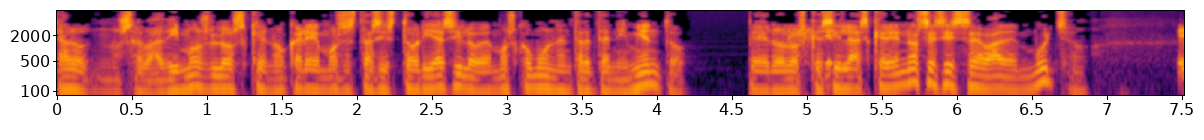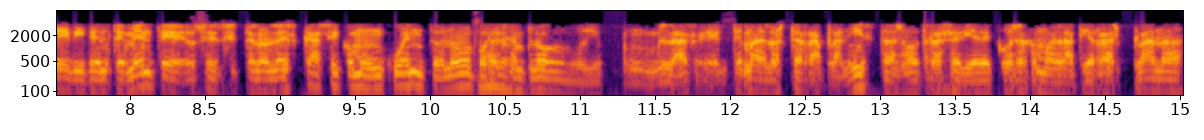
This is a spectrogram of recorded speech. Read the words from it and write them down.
Claro, nos evadimos los que no creemos estas historias y lo vemos como un entretenimiento. Pero los que sí las creen no sé si se evaden mucho. Evidentemente, o sea, si te lo lees casi como un cuento, ¿no? Por Claro. ejemplo, la- el tema de los terraplanistas, o otra serie de cosas como la Tierra es plana,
